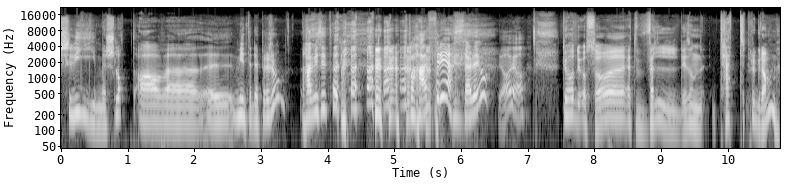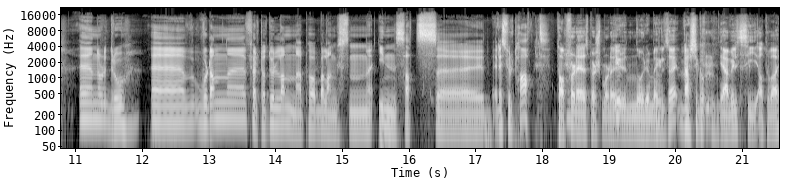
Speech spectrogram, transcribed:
svimeslått av eh, vinterdepresjon her vi sitter. For her freser det jo. ja, ja. Du hadde jo også et veldig sånn tett program eh, når du dro. Eh, hvordan eh, følte du at du landa på balansen innsats-resultat? Takk for det spørsmålet. Rune Norum Engelsøy. Vær så god. Jeg vil si at det var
